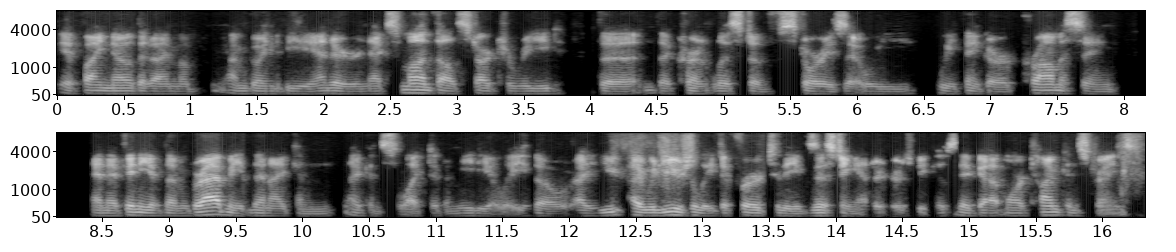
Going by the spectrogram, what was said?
if i know that i'm a i'm going to be the editor next month i'll start to read the the current list of stories that we we think are promising. And if any of them grab me then i can i can select it immediately though i i would usually defer to the existing editors because they've got more time constraints.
